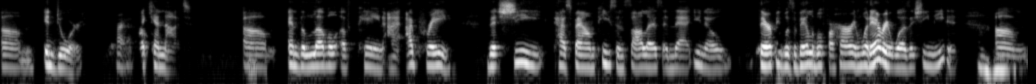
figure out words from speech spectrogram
um, endured. Right. I cannot. Um, and the level of pain, I, I pray that she has found peace and solace and that, you know, therapy was available for her and whatever it was that she needed Mm-hmm. um,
